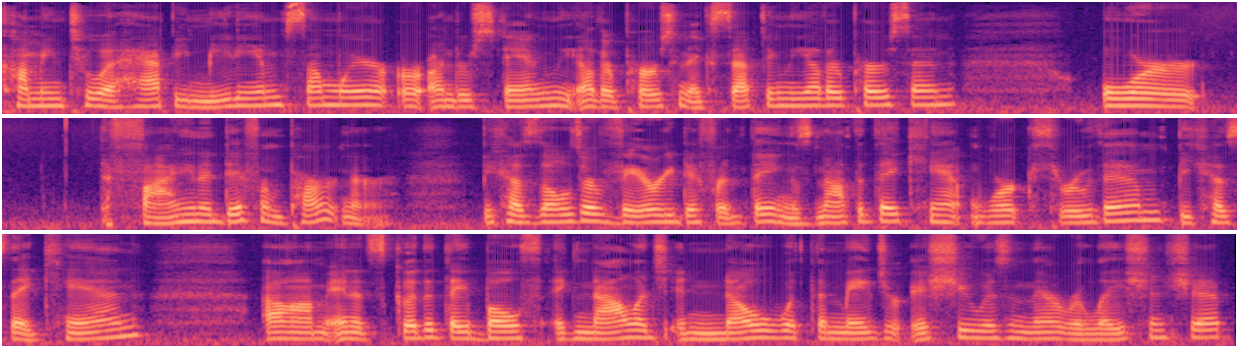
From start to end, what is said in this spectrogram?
coming to a happy medium somewhere or understanding the other person, accepting the other person, or finding a different partner because those are very different things. Not that they can't work through them because they can. Um, and it's good that they both acknowledge and know what the major issue is in their relationship,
